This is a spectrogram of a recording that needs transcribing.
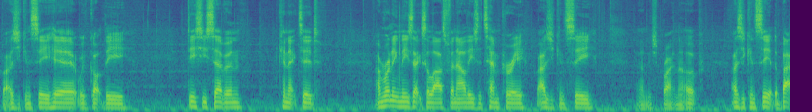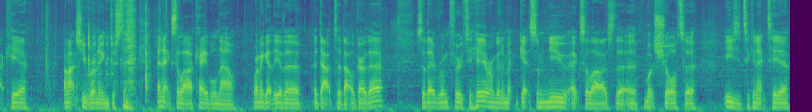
But as you can see here, we've got the DC7 connected. I'm running these XLRs for now. These are temporary. As you can see, let me just brighten that up. As you can see at the back here, I'm actually running just an XLR cable now. When I get the other adapter, that'll go there. So they run through to here. I'm going to get some new XLRs that are much shorter, easy to connect here.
